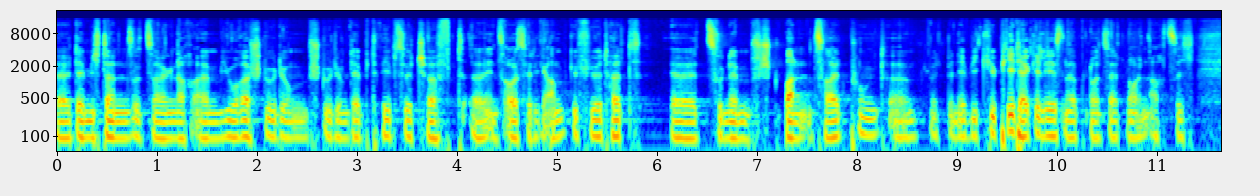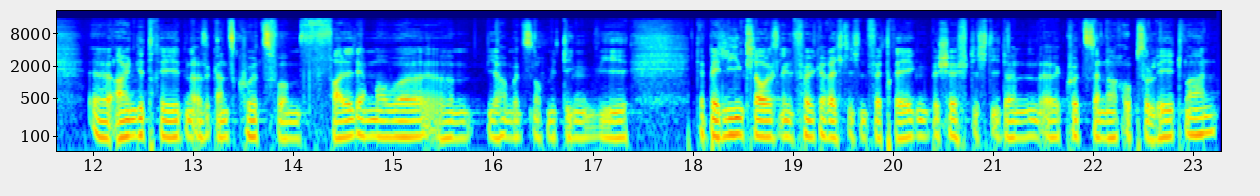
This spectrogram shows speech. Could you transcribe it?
äh, der mich dann sozusagen nach einem Jurastudium, Studium der Betriebswirtschaft ins Auswärtige Amt geführt hat, zu einem spannenden Zeitpunkt. Äh, wenn ihr Wikipedia gelesen habt, 1989 eingetreten, also ganz kurz vorm Fall der Mauer. Ähm, wir haben uns noch mit Dingen wie der Berlin-Klausel in völkerrechtlichen Verträgen beschäftigt, die dann äh, kurz danach obsolet waren.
